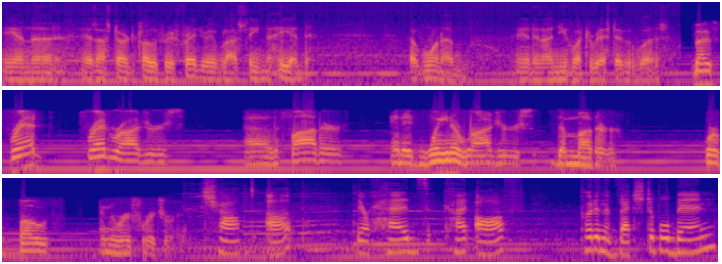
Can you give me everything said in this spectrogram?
And uh, as I started to close the refrigerator, well, I seen the head of one of them, and then I knew what the rest of it was. Both Fred, Fred Rogers, uh, the father, and Edwina Rogers, the mother, were both in the refrigerator. Chopped up, their heads cut off, put in the vegetable bin.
